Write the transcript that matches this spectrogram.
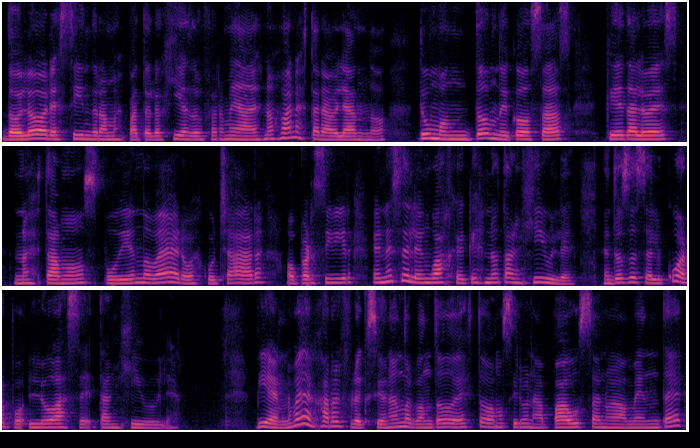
dolores, síndromes, patologías, enfermedades, nos van a estar hablando de un montón de cosas que tal vez no estamos pudiendo ver o escuchar o percibir en ese lenguaje que es no tangible. Entonces el cuerpo lo hace tangible. Bien, nos voy a dejar reflexionando con todo esto, vamos a ir a una pausa nuevamente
